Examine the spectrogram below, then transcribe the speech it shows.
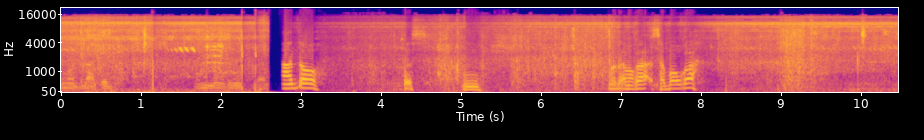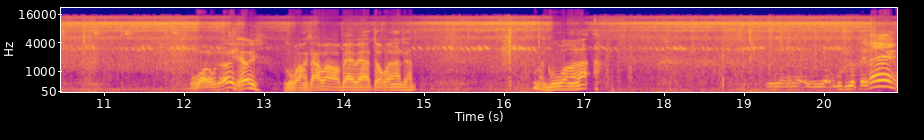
Lang ito yan? Ano? Sus. Hmm. Matama ka, sabaw ka. Buwa lang ulit ay. Eh, oy. Guwang tawa ko, bebe. Ato ka na. Naguwang na. Gusto lapin eh.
